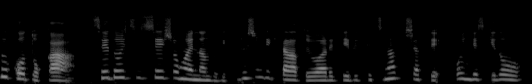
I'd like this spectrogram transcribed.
フーコーとか性同一性障害などで苦しんできたと言われている哲学者って多いんですけど、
